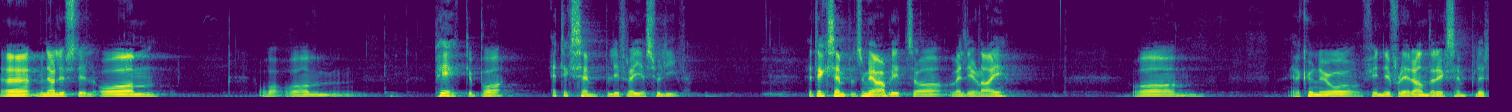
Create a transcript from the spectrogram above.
Eh, men jeg har lyst til å, å, å peke på et eksempel fra Jesu liv. Et eksempel som jeg har blitt så veldig glad i. Og jeg kunne jo finne flere andre eksempler,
